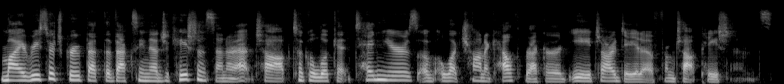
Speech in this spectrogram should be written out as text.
My research group at the Vaccine Education Center at CHOP took a look at 10 years of electronic health record EHR data from CHOP patients.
